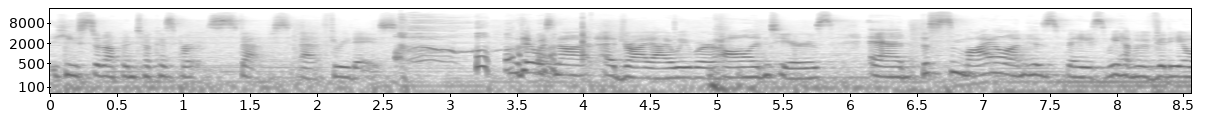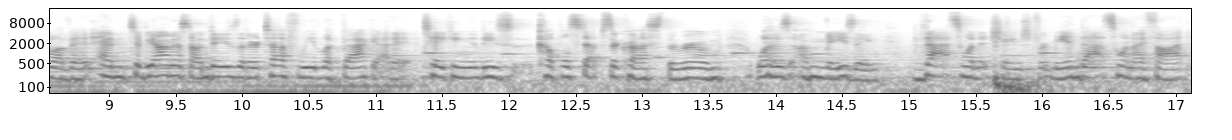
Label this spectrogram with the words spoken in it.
he stood up and took his first steps at three days. there was not a dry eye. We were all in tears. And the smile on his face, we have a video of it. And to be honest, on days that are tough, we look back at it. Taking these couple steps across the room was amazing. That's when it changed for me. And that's when I thought,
